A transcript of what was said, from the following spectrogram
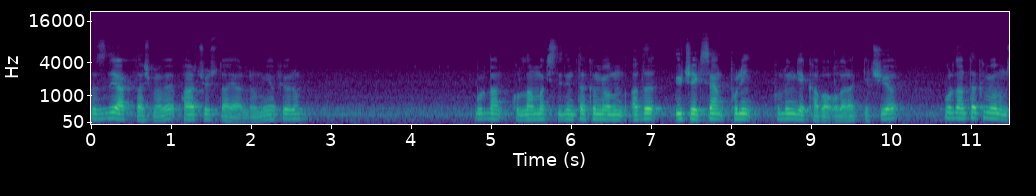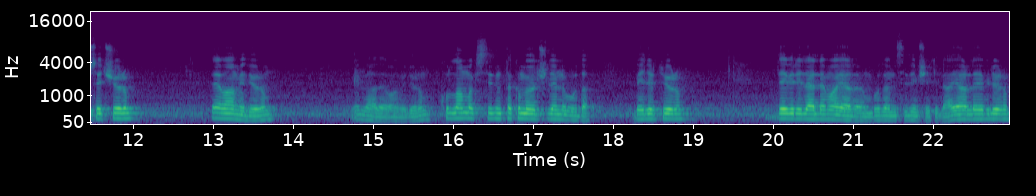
hızlı yaklaşma ve parça üstü ayarlarımı yapıyorum. Buradan kullanmak istediğim takım yolunun adı 3 eksen pulling, pullinge kaba olarak geçiyor. Buradan takım yolumu seçiyorum. Devam ediyorum. Daha devam ediyorum. Kullanmak istediğim takım ölçülerini burada belirtiyorum. Devir ilerleme ayarlarımı buradan istediğim şekilde ayarlayabiliyorum.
